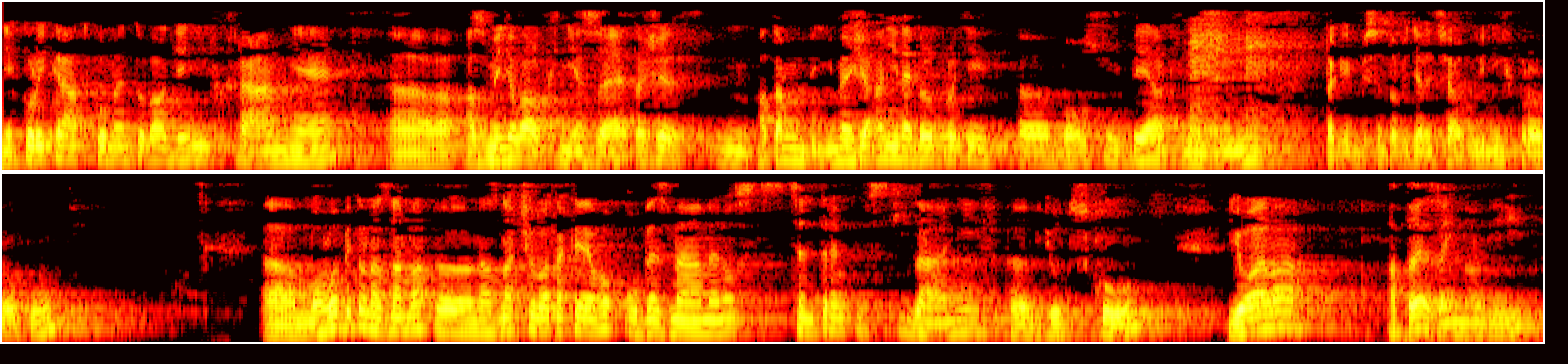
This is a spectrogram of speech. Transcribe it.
Několikrát komentoval dění v chrámě a zmiňoval kněze, takže hm, a tam vidíme, že ani nebyl proti eh, bohoslužbě a kněžím, tak jak by se to viděli třeba u jiných proroků. Mohlo by to eh, naznačovat také jeho obeznámenost s centrem uctívání v Judsku. Joala, a to je zajímavý,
